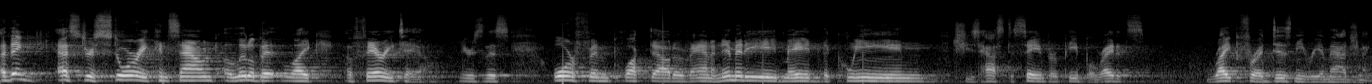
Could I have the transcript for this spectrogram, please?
I think Esther's story can sound a little bit like a fairy tale. Here's this orphan plucked out of anonymity, made the queen. She has to save her people, right? It's ripe for a Disney reimagining.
